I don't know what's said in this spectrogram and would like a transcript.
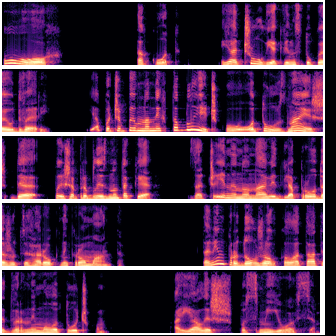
Ох. Так от, я чув, як він стукає у двері. Я почепив на них табличку, оту, знаєш, де пише приблизно таке зачинено навіть для продажу цигарок некроманта. Та він продовжував колотати дверним молоточком, а я лиш посміювався.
